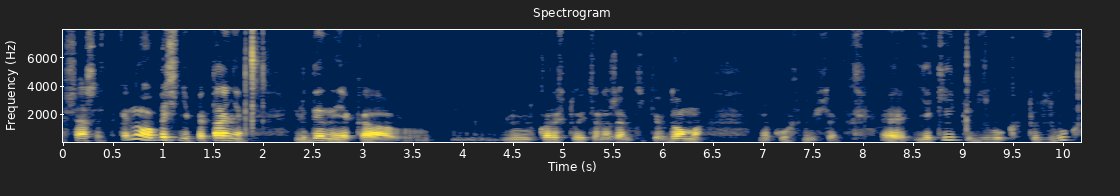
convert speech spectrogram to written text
ще щось таке. Ну, обичні питання людини, яка користується ножем тільки вдома, на кухні і все. Е, який тут звук? Тут звук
